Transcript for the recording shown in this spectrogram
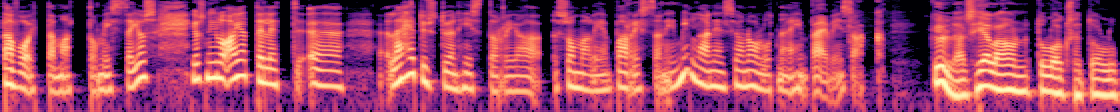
tavoittamattomissa. Jos, jos Niilo ajattelet äh, lähetystyön historiaa somalien parissa, niin millainen se on ollut näihin päiviin saakka? Kyllä, siellä on tulokset ollut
